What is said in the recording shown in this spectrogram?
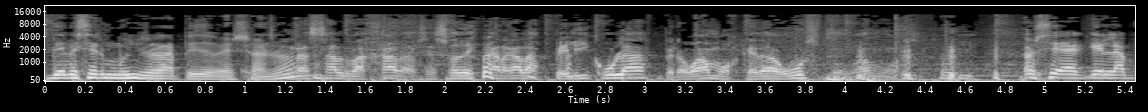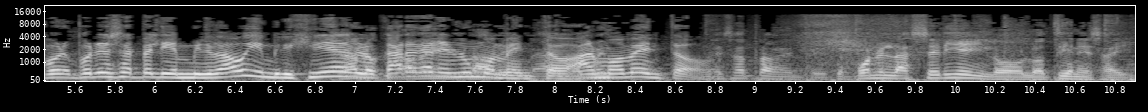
Debe ser muy rápido eso, ¿no? Una salvajada. O sea, eso descarga las películas, pero vamos, que da gusto, vamos. O sea, que la pon- pones esa peli en Bilbao y en Virginia Claro, lo cargan en un momento, al momento. Exactamente. Te pones la serie y lo, lo tienes ahí.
